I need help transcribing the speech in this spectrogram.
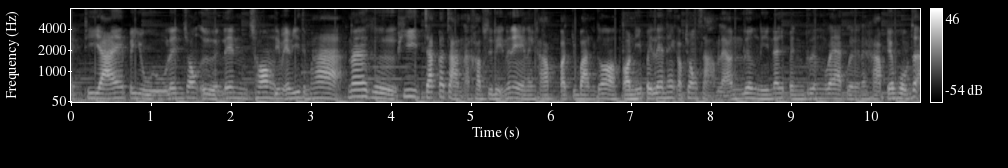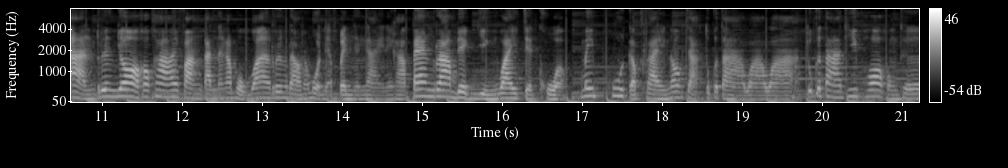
7 ที่ย้ายไปอยู่เล่นช่องอื่น เล่นช่องทีม M25 นั่นก็คือพี่จักรจันทร์อคัมสิรินั่นเองนะครับปัจจุบันก็ตอนนี้ไปเล่นให้กับช่อง 3 แล้วเรื่องนี้น่าจะเป็นเรื่องแรกเลยนะครับเดี๋ยวผมจะอ่านเรื่องย่อคร่าวๆให้ฟังกันนะครับผมว่าเรื่องราวทั้งหมดเนี่ยเป็นยังไงนะครับแป้งร่ำเด็กหญิงวัย7ขวบไม่พูดกับใครนอกจากตุ๊กตาวาวาตุ๊กตาที่พ่อของเธอ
